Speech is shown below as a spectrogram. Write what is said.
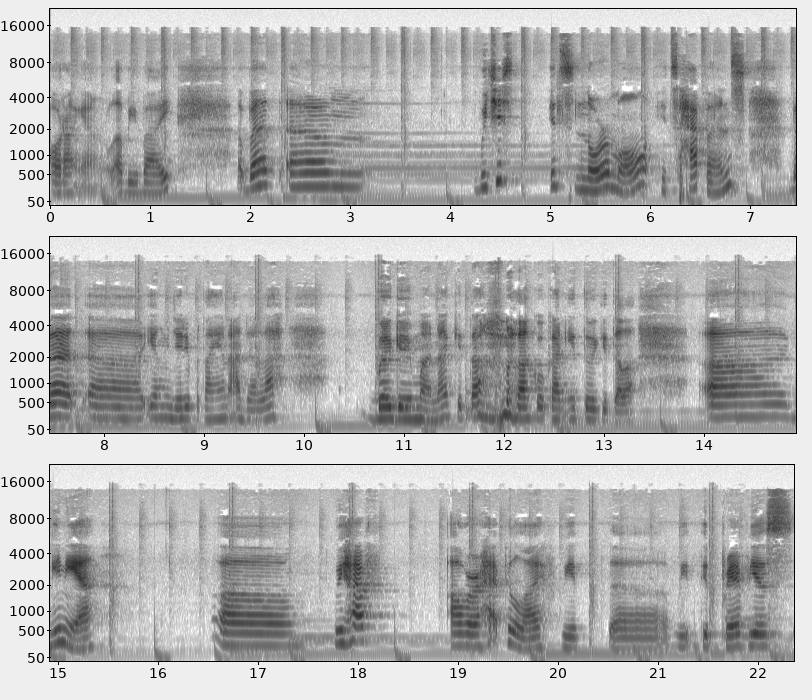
orang yang lebih baik but um, which is it's normal it happens. But uh, yang menjadi pertanyaan adalah bagaimana kita melakukan itu gitu lah uh, gini ya. Uh, we have our happy life with uh, with the previous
